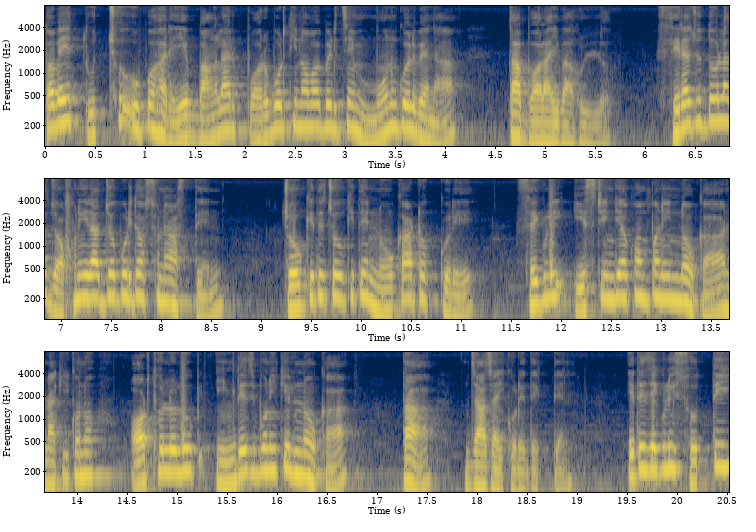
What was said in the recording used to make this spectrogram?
তবে তুচ্ছ উপহারে বাংলার পরবর্তী নবাবের যে মন গলবে না, তা বলাই বাহুল্য। সিরাজউদ্দৌলা যখনই রাজ্য পরিদর্শনে আসতেন, চৌকিতে চৌকিতে নৌকা আটক করে সেগুলি ইস্ট ইন্ডিয়া কোম্পানির নৌকা নাকি কোনো অর্থলোলুপ ইংরেজ বণিকের নৌকা, তা যাচাই করে দেখতেন। এতে যেগুলি সত্যিই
